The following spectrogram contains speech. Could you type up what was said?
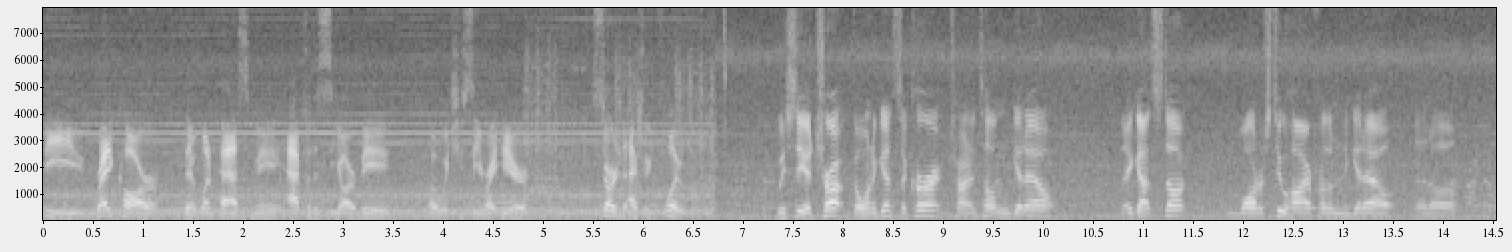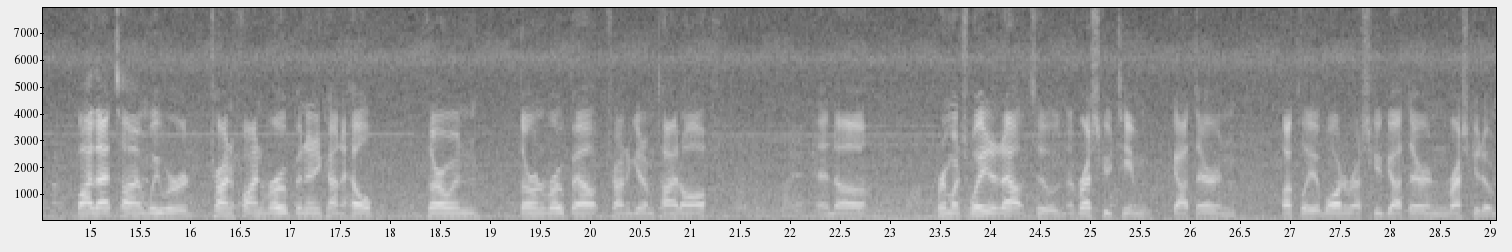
The red car that went past me after the CRV, uh, which you see right here, started to actually float. We see a truck going against the current, trying to tell them to get out. They got stuck. The water's too high for them to get out. And uh, by that time, we were trying to find rope and any kind of help, throwing, throwing rope out, trying to get them tied off, and uh, pretty much waited out till a rescue team got there. And luckily, a water rescue got there and rescued them.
